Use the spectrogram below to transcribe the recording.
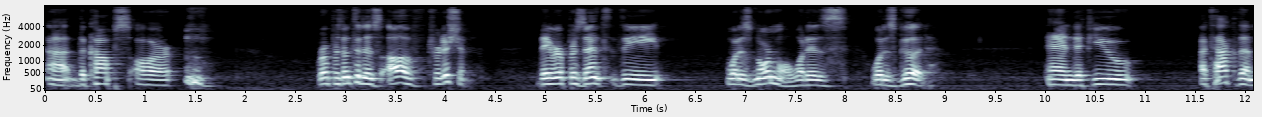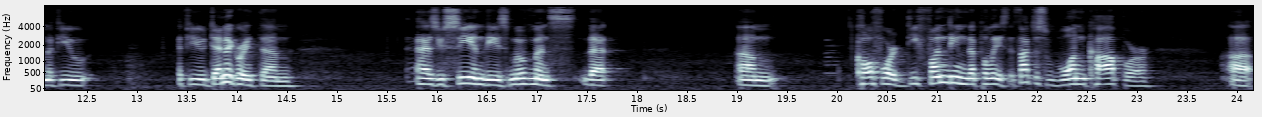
Uh, the cops are representatives of tradition. They represent the what is normal, what is what is good. And if you attack them, if you if you denigrate them, as you see in these movements that um, call for defunding the police, it's not just one cop or uh,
